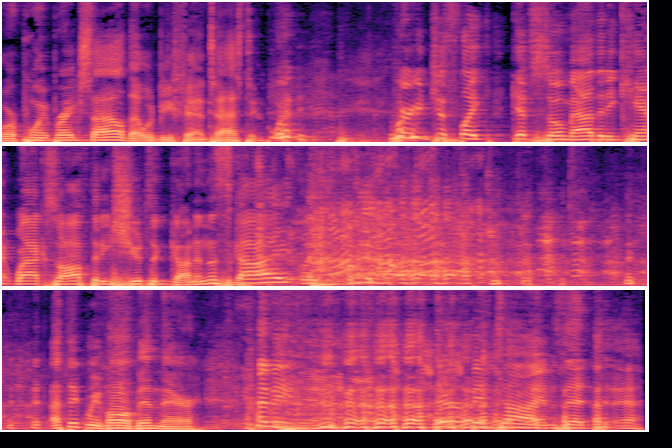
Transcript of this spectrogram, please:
Or Point Break style. That would be fantastic. What? Where he just like gets so mad that he can't wax off that he shoots a gun in the sky. Like, I think we've all been there. I mean, there have been times that uh,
